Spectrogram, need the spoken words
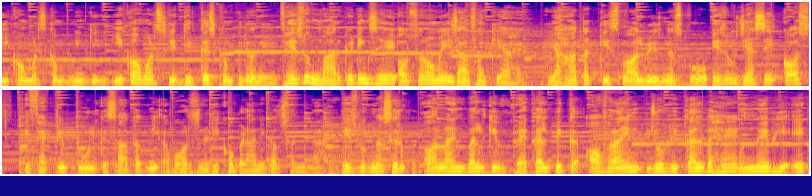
ई कॉमर्स कंपनी की ई कॉमर्स की दिग्गज कंपनियों ने फेसबुक मार्केटिंग से अवसरों में इजाफा किया है। यहाँ तक कि स्मॉल बिज़नेस को फेसबुक जैसे कॉस्ट इफ़ेक्टिव टूल के साथ अपनी अपॉर्चुनिटी को बढ़ाने का अवसर मिला है। फेसबुक न सिर्फ़ ऑनलाइन बल्कि वैकल्पिक ऑफलाइन जो विकल्प है, उनमें भी एक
